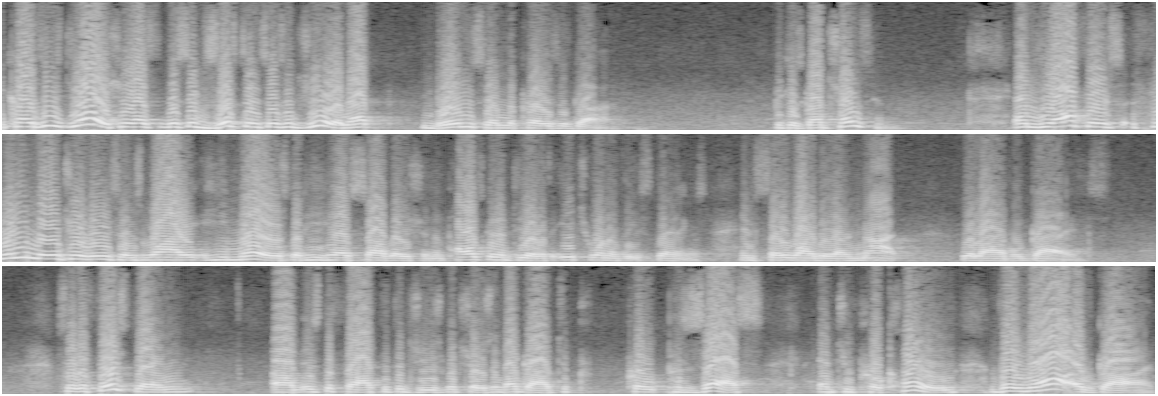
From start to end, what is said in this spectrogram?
because he's Jewish. He has this existence as a Jew, and that brings him the praise of God because God chose him. And he offers three major reasons why he knows that he has salvation. And Paul's going to deal with each one of these things and say why they are not reliable guides. So the first thing um, is the fact that the Jews were chosen by God to possess and to proclaim the law of God.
